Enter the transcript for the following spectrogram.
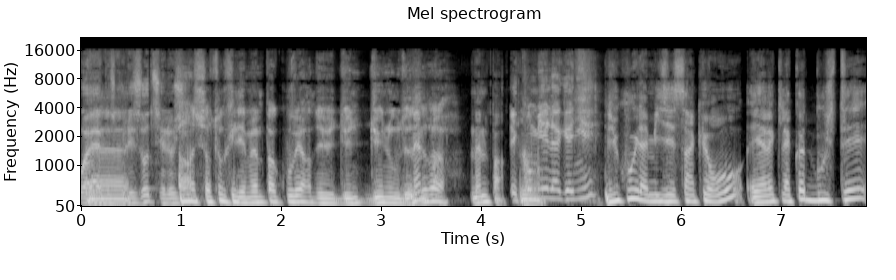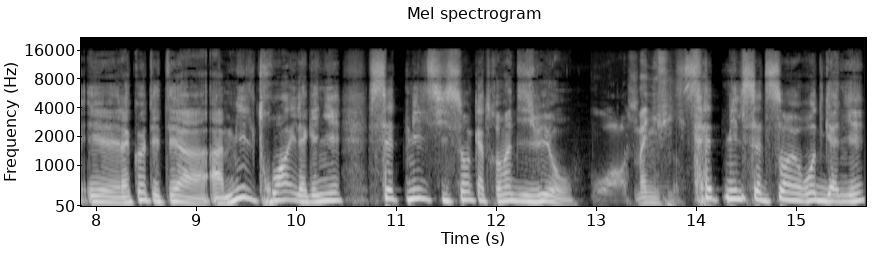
Ouais, Euh, parce que les autres, c'est logique. Non, surtout qu'il est même pas couvert du- d'une, ou deux Même pas. erreurs. Même pas. Et Non. combien il a gagné? Du coup, il a misé 5 euros et avec la cote boostée, et la cote était à, à 1003, il a gagné 7698 euros. Magnifique. 7700 euros de gagné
